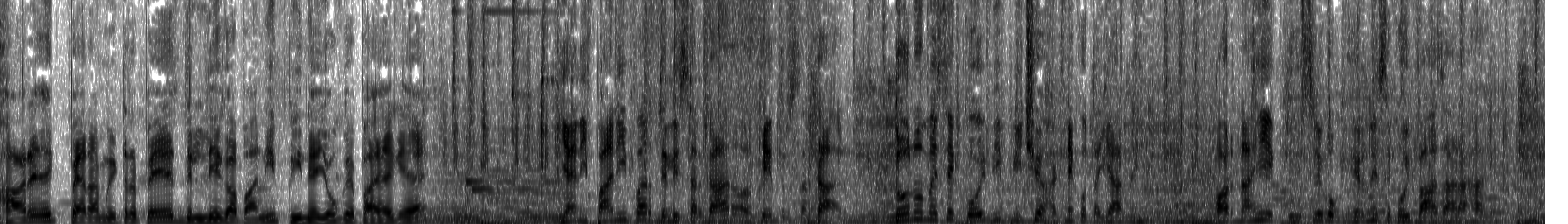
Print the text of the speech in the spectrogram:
हर एक पैरामीटर पे दिल्ली का पानी पीने योग्य पाया गया है। यानी पानी पर दिल्ली सरकार और केंद्र सरकार दोनों में से कोई भी पीछे हटने को तैयार नहीं और ना ही एक दूसरे को घेरने से कोई बाज आ रहा है।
